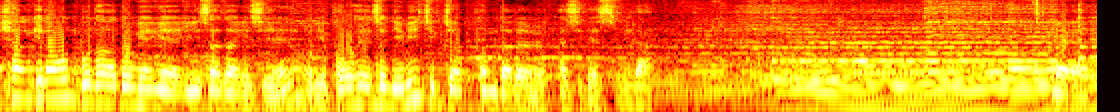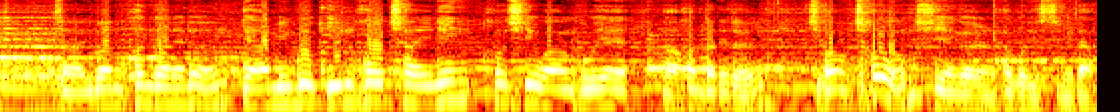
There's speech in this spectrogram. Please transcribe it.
향기로운 문화동행의 이사장이신 우리 보혜수님이 직접 헌다를 하시겠습니다. 네. 자, 이번 헌단에는 대한민국 1호 차인인 허시왕후의 아, 헌다리를 지금 처음 시행을 하고 있습니다.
